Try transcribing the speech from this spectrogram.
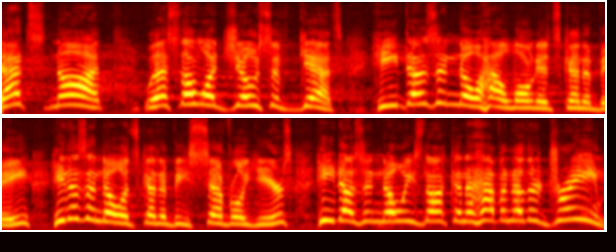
That's not, that's not what Joseph gets. He doesn't know how long it's going to be. He doesn't know it's going to be several years. He doesn't know he's not going to have another dream.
